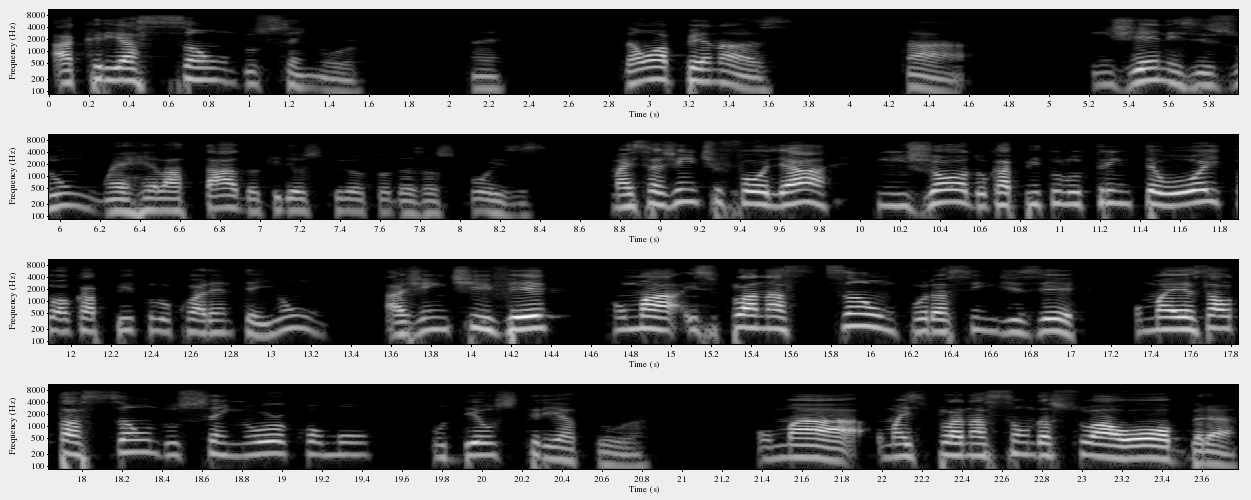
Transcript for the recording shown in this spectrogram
a criação do Senhor. Né? Não apenas na, em Gênesis 1 é relatado que Deus criou todas as coisas. Mas se a gente for olhar em Jó, do capítulo 38 ao capítulo 41, a gente vê uma explanação, por assim dizer, uma exaltação do Senhor como o Deus Criador. Uma, uma explanação da sua obra,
